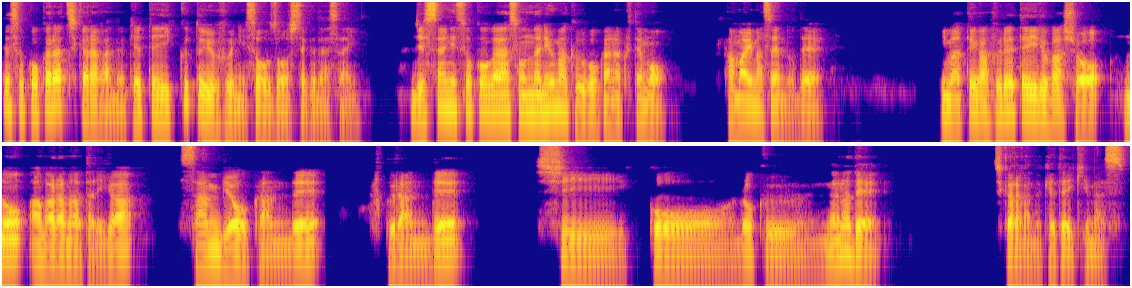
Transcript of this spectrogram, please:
で、そこから力が抜けていくというふうに想像してください。実際にそこがそんなにうまく動かなくても構いませんので、今手が触れている場所のあばらのあたりが3秒間で膨らんで、4、5、6、7で力が抜けていきます。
